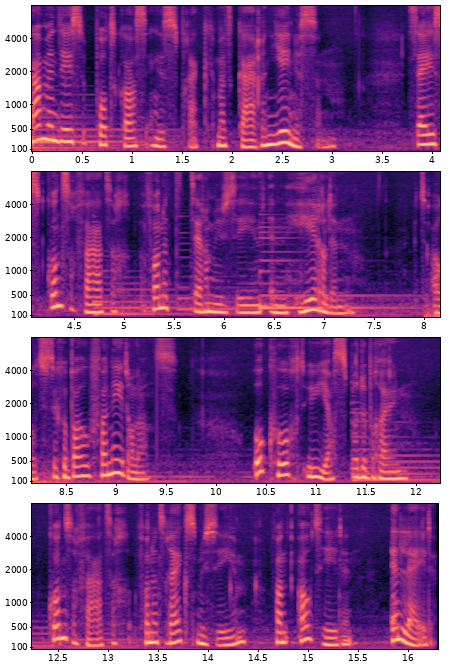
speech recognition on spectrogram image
gaan we in deze podcast in gesprek met Karen Jenissen. Zij is conservator van het Termuseum in Heerlen, het oudste gebouw van Nederland. Ook hoort u Jasper de Bruin, conservator van het Rijksmuseum van Oudheden in Leiden.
